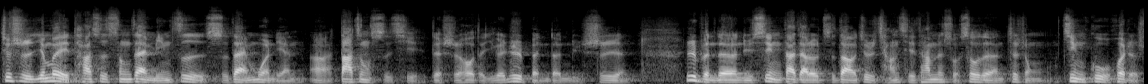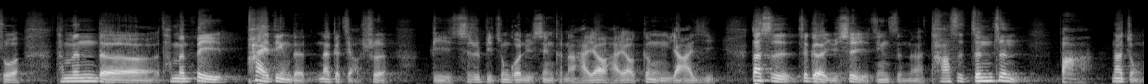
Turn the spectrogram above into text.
就是因为她是生在明治时代末年啊，大正时期的时候的一个日本的女诗人。日本的女性大家都知道，就是长期她们所受的这种禁锢，或者说她们的她们被判定的那个角色，比其实比中国女性可能还要还要更压抑。但是这个羽世野金子呢，她是真正把那种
